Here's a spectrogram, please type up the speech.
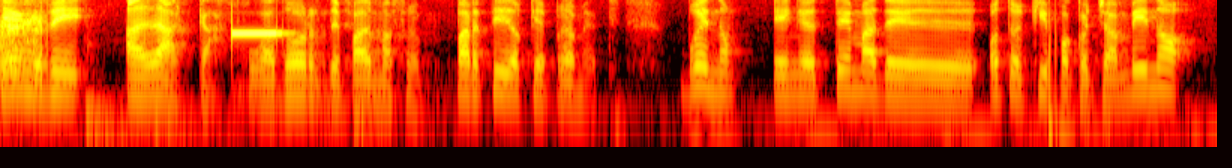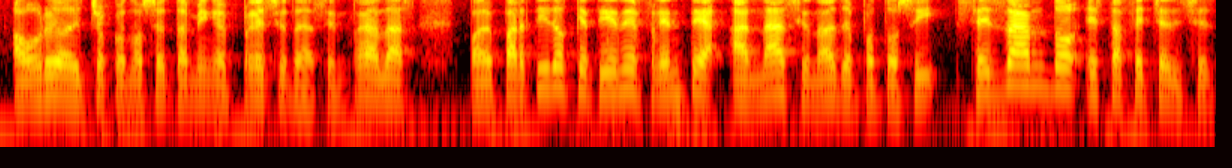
Henry Alaca, jugador de Palma Flor. Partido que promete. Bueno, en el tema de otro equipo cochambino, Aurelio ha hecho conocer también el precio de las entradas para el partido que tiene frente a Nacional de Potosí, cesando esta fecha, dice,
